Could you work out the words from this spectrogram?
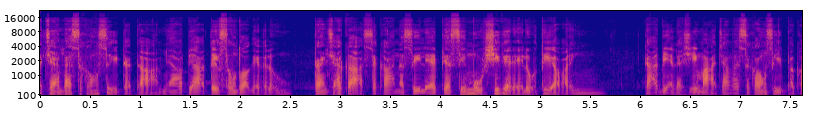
အကြမ်းဖက်စကောင်းစီတပ်သားအများပြားတိတ်ဆုံးသွားခဲ့တယ်လို့တန်ချက်ကစကားနှစီးလဲပျက်စီးမှုရှိခဲ့တယ်လို့သိရပါတယ်။ဒါပြင်လက်ရှိမှာအကြမ်းဖက်စကောင်းစီဘက်က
